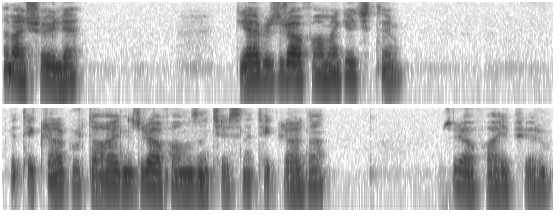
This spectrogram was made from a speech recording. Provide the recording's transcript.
Hemen şöyle diğer bir zürafama geçtim. Ve tekrar burada aynı zürafamızın içerisine tekrardan zürafa yapıyorum.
